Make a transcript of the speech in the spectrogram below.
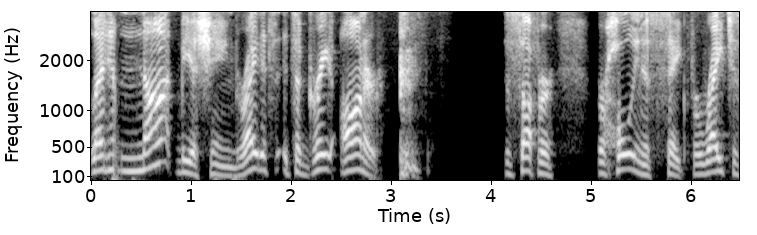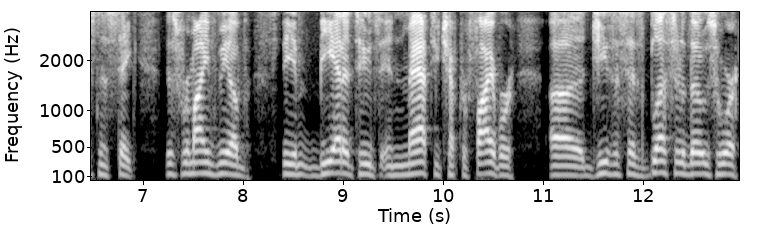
let him not be ashamed, right? It's, it's a great honor to suffer for holiness sake, for righteousness sake. This reminds me of the Beatitudes in Matthew chapter 5, where uh, Jesus says, Blessed are those who are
